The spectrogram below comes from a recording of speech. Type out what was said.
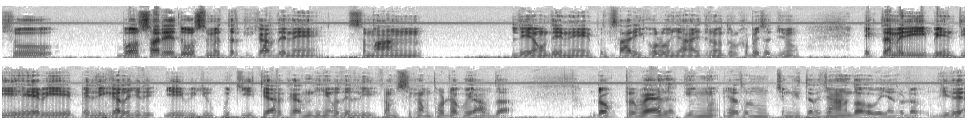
ਸੋ ਬਹੁਤ ਸਾਰੇ ਦੋਸਤ ਮਿੱਤਰ ਕੀ ਕਰਦੇ ਨੇ? ਸਮਾਨ ਲੈ ਆਉਂਦੇ ਨੇ ਪੰਸਾਰੀ ਕੋਲੋਂ ਜਾਂ ਇਧਰੋਂ ਤੋਂ ਖੱਬੇ ਸੱਜੋਂ ਇੱਕ ਤਾਂ ਮੇਰੀ ਬੇਨਤੀ ਇਹ ਹੈ ਵੀ ਇਹ ਪਹਿਲੀ ਗੱਲ ਜਿਹੜੀ ਜਿਹੜੀ ਵੀ ਕੋਈ ਚੀਜ਼ ਤਿਆਰ ਕਰਨੀ ਹੈ, ਉਹਦੇ ਲਈ ਕਮ ਸੇ ਕਮ ਤੁਹਾਡਾ ਕੋਈ ਆਪਦਾ ਡਾਕਟਰ ਵੈਦ ਹਕੀਮ ਜਿਹੜਾ ਤੁਹਾਨੂੰ ਚੰਗੀ ਤਰ੍ਹਾਂ ਜਾਣਦਾ ਹੋਵੇ ਜਾਂ ਤੁਹਾਡਾ ਜਿਹਦੇ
